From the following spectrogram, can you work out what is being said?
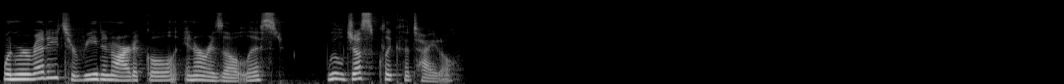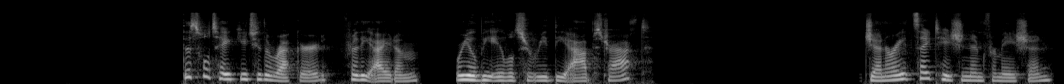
When we're ready to read an article in our result list, we'll just click the title. This will take you to the record for the item where you'll be able to read the abstract, generate citation information,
